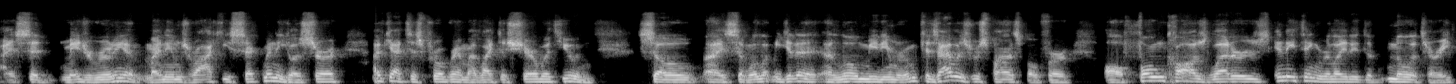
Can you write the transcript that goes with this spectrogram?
I said, Major Rooney, my name's Rocky Sickmann. He goes, Sir, I've got this program I'd like to share with you. And so I said, Well, let me get a, a little meeting room because I was responsible for all phone calls, letters, anything related to military.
